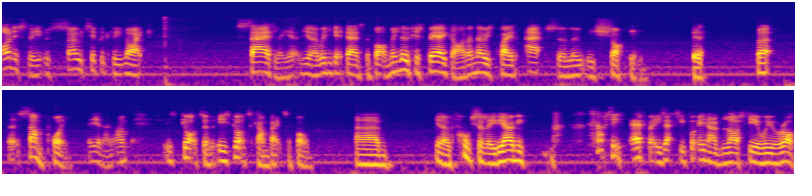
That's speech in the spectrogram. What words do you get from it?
honestly, it was so typically like sadly, you know, when you get down to the bottom, I mean, Lucas Bjerregaard, I know he's playing absolutely shocking, yeah, but at some point, you know, um he's got to he's got to come back to form. Um, you know, fortunately, the only the only effort he's actually put in over the last year we were on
